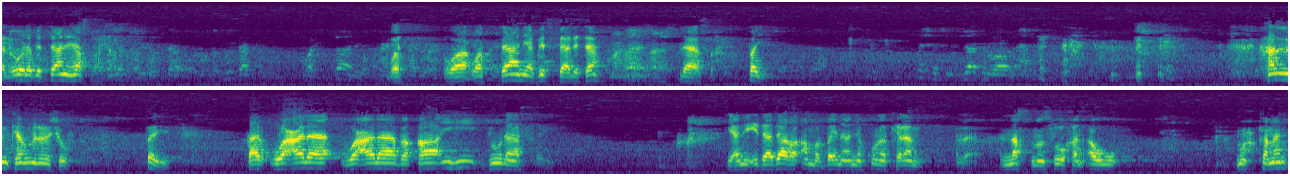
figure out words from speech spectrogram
الأولى بالثانية يصح والثانية بالثالثة لا يصح. طيب. خلينا نكمل ونشوف. طيب. قال وعلى وعلى بقائه دون نسخه يعني إذا دار الأمر بين أن يكون الكلام النص منسوخا أو محكما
